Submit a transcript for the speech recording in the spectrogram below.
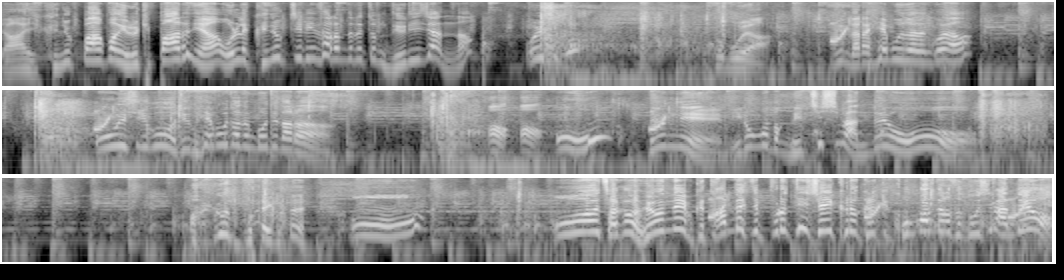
야 이 근육 빵빵 이렇게 빠르냐? 원래 근육질인 사람들은 좀 느리지 않나? 옳시고? 너 뭐야 지금 나랑 해보자는 거야? 옳시고 지금 해보자는 거지 나랑 어, 어, 오? 회원님 이런 거 막 밀치시면 안 돼요. 아 이건 뭐야 이건? 어? 오 잠깐만 회원님 그 단백질 프로틴 쉐이크로 그렇게 공 만들어서 놓으시면 안 돼요.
